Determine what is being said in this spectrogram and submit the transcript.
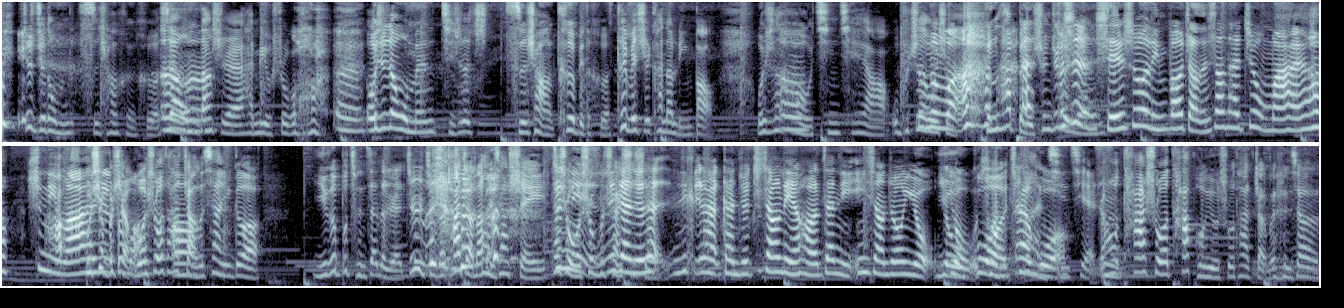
就觉得我们的磁场很合。虽然我们当时还没有说过话，嗯，我觉得我们其实的磁场特别的合，特别是看到灵宝，我觉得好亲切啊！我不知道为什么，可能他本身这个人。不是谁说灵宝长得像他舅妈呀？是你吗？不是不是，我说他长得像一个。一个不存在的人，就是觉得他长得很像谁，但是我说不出来你感觉他，你感感觉这张脸好像在你印象中有有过，真的很亲切。然后他说他朋友说他长得很像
